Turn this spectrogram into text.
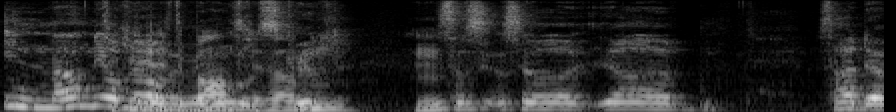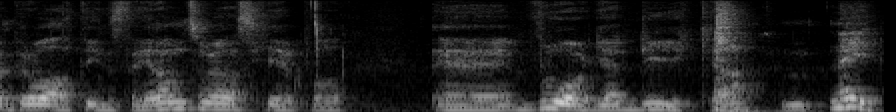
innan jag blev av med min oskuld. Mm. Så, så, så jag så hade jag en privat Instagram som jag skrev på. Eh, vågar dyka. Nej.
